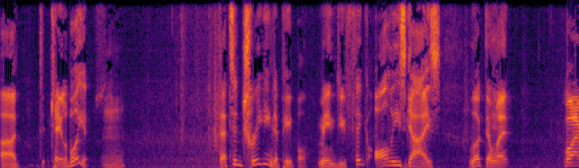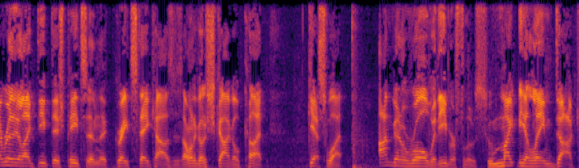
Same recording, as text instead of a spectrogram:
uh, Caleb Williams. That's intriguing to people. I mean, do you think all these guys looked and went, Boy, I really like deep dish pizza and the great steakhouses. I want to go to Chicago Cut. Guess what? I'm going to roll with Eberflus, who might be a lame duck,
